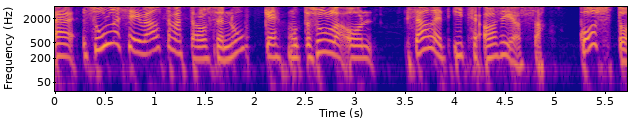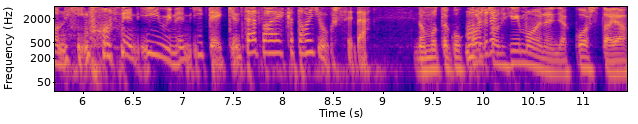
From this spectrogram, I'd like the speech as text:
Äh, sulle se ei välttämättä ole se nukke, mutta sulla on, sä olet itse asiassa kostonhimoinen ihminen itsekin. Sä et vaan ehkä tajua sitä. No mutta kun Mutta koston se- himoinen ja kostaja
